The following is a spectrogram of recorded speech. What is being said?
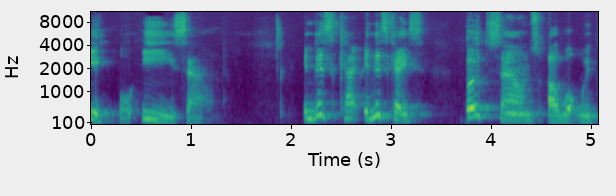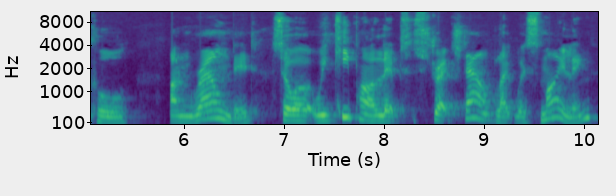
I or E sound. In this, in this case, both sounds are what we call unrounded, so uh, we keep our lips stretched out like we're smiling,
